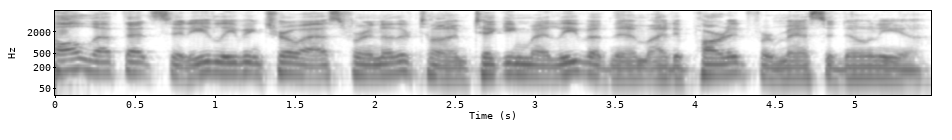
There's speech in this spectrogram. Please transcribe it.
Paul left that city, leaving Troas for another time. Taking my leave of them, I departed for Macedonia.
